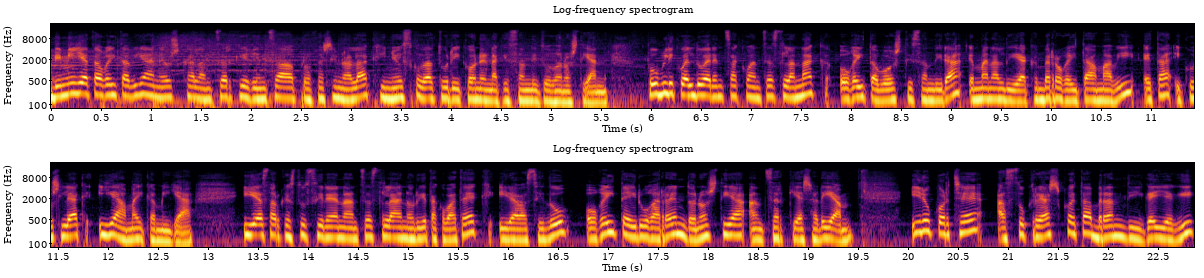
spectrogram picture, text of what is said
2008an Euskal Antzerki gintza profesionalak inoizko daturik onenak izan ditu donostian. Publiko helduarentzako antzezlanak hogeita bost izan dira, emanaldiak berrogeita amabi eta ikusleak ia amaika mila. Ia aurkeztu ziren antzezlan horietako batek, irabazi du, hogeita irugarren donostia antzerkia saria. Hiru kortxe, azukre asko eta brandi gehiegi,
